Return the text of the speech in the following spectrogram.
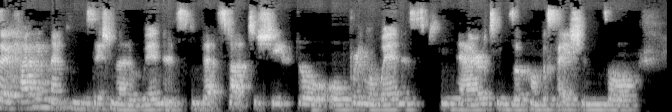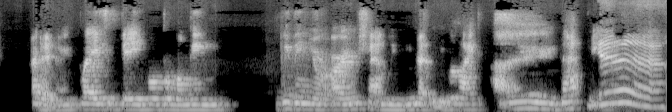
So having that conversation, that awareness, did that start to shift or, or bring awareness to narratives or conversations or, I don't know, ways of being or belonging within your own family unit that you were like, oh, that thing. Yeah.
